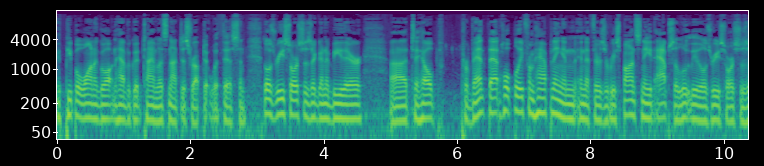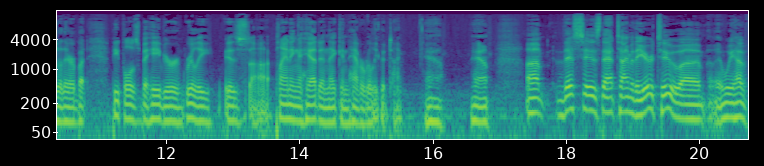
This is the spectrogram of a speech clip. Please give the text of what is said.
if people want to go out and have a good time, let's not disrupt it with this. And those resources are going to be there uh, to help prevent that hopefully from happening and, and if there's a response need absolutely those resources are there but people's behavior really is uh, planning ahead and they can have a really good time Yeah, yeah. Um, this is that time of the year too. Uh, we have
